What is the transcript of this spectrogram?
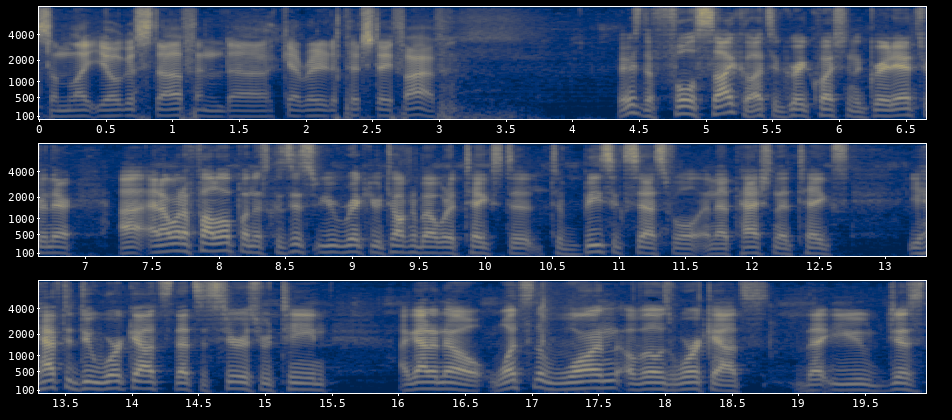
some light yoga stuff, and uh, get ready to pitch day five. There's the full cycle. That's a great question, a great answer in there. Uh, and I want to follow up on this because this, you, Rick, you're talking about what it takes to, to be successful and that passion that takes. You have to do workouts. That's a serious routine. I got to know what's the one of those workouts that you just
